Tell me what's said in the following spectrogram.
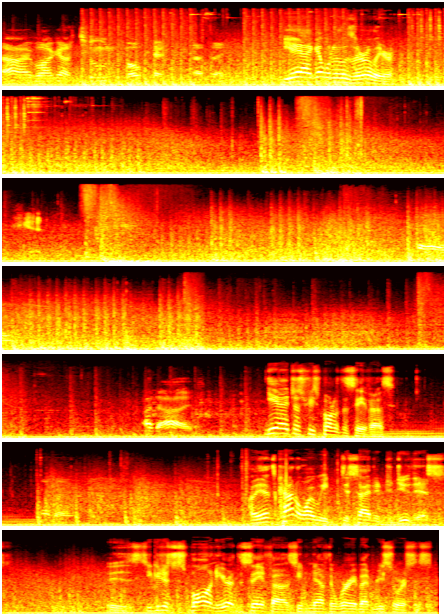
Alright, well I got a tuned moped that thing. Yeah, I got one of those earlier. Yeah, just respawn at the safe house. Okay. I mean, that's kind of why we decided to do this. Is you could just spawn here at the safe house. You didn't have to worry about resources.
